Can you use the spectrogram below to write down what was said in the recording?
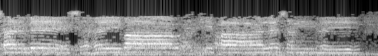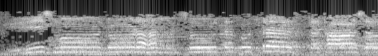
सर्वे सहैवाहिपालसङ्घैः भीष्मो द्रोणः सूतपुत्रस्तथासौ।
